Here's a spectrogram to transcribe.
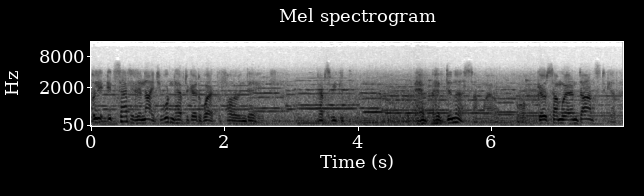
Well, it, it's Saturday night. You wouldn't have to go to work the following day. Perhaps we could have, have dinner somewhere, or go somewhere and dance together.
